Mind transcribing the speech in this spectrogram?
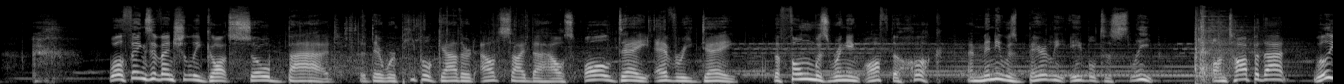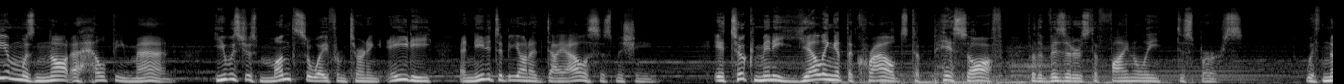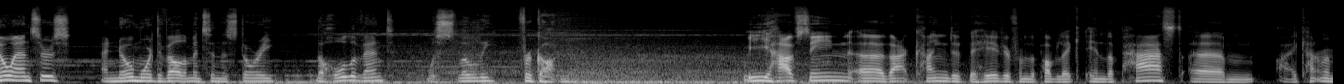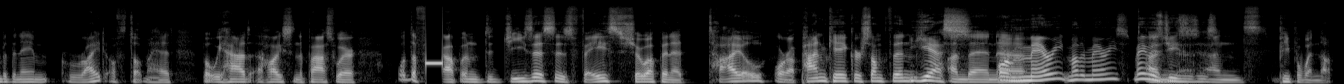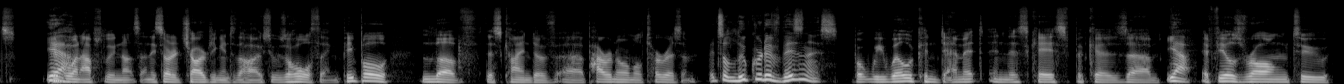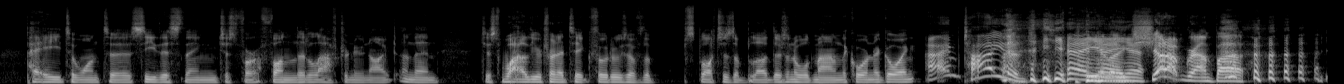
Well, things eventually got so bad that there were people gathered outside the house all day, every day. The phone was ringing off the hook, and Minnie was barely able to sleep. On top of that, William was not a healthy man. He was just months away from turning 80 and needed to be on a dialysis machine. It took Minnie yelling at the crowds to piss off for the visitors to finally disperse. With no answers and no more developments in the story, the whole event was slowly forgotten. We have seen uh, that kind of behavior from the public in the past. Um, I can't remember the name right off the top of my head, but we had a house in the past where what the f- happened? Did Jesus' face show up in a tile or a pancake or something? Yes. and then or uh, Mary, Mother Mary's? Maybe it was and, Jesus's. and people went nuts. Yeah. People went absolutely nuts, and they started charging into the house. It was a whole thing. People love this kind of uh, paranormal tourism, it's a lucrative business. but we will condemn it in this case because um, Yeah. it feels wrong to pay to want to see this thing just for a fun little afternoon out, and then just while you're trying to take photos of the splotches of blood, there's an old man in the corner going, "I'm tired." Yeah, And yeah, like, yeah. Shut up, Grandpa.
